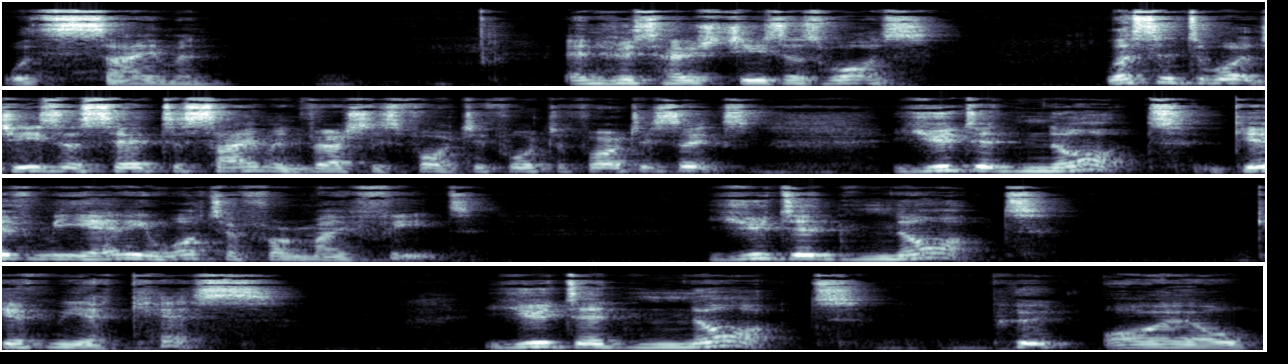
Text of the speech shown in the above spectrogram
with Simon, in whose house Jesus was. Listen to what Jesus said to Simon, verses 44 to 46. You did not give me any water for my feet. You did not give me a kiss. You did not put oil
